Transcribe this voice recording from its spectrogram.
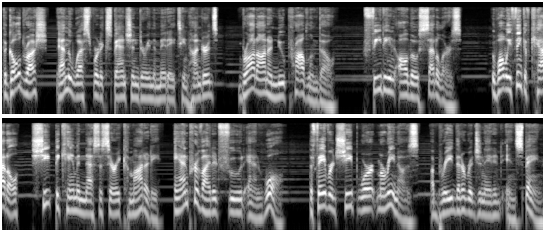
The gold rush and the westward expansion during the mid 1800s brought on a new problem, though feeding all those settlers. While we think of cattle, sheep became a necessary commodity and provided food and wool. The favored sheep were Merinos, a breed that originated in Spain.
